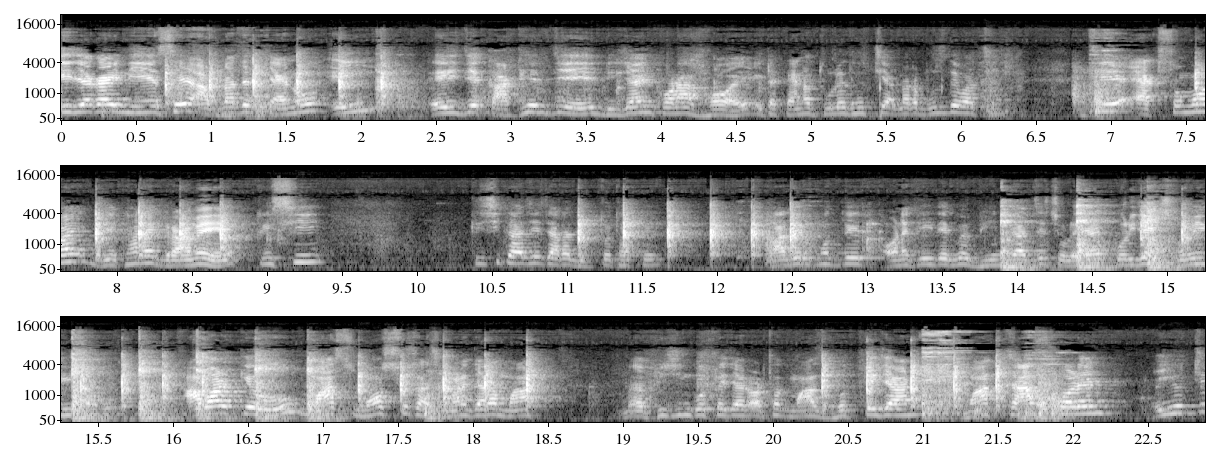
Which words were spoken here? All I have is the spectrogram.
এই জায়গায় নিয়ে এসে আপনাদের কেন এই এই যে কাঠের যে ডিজাইন করা হয়, এটা কেন তুলে ধরছি আপনারা বুঝতে পারছেন? যে এক সময় যেখানে গ্রামে কৃষি, কৃষিকাজে যারা যুক্ত থাকে, তাদের মধ্যে অনেকেই দেখবে ভিন রাজ্যে চলে যায়, পরিযায়ী শ্রমিক হিসাবে। আবার কেউ মাছ, মৎস্য চাষ মানে যারা মাছ ফিশিং করতে যান, অর্থাৎ মাছ ধরতে যান, মাছ চাষ করেন, এই হচ্ছে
